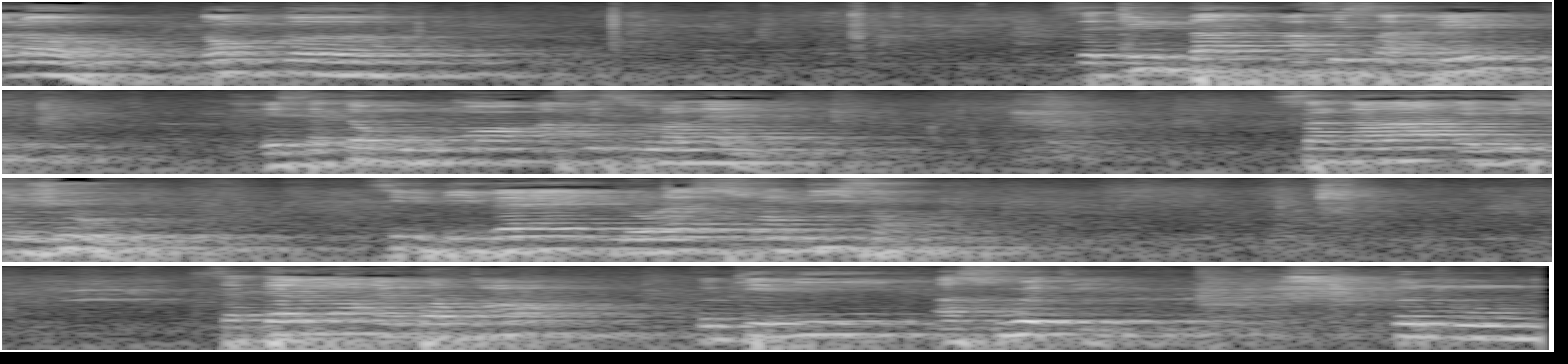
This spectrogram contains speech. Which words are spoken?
Alors, donc, euh, c'est une date assez sacrée et c'est un mouvement assez solennel. Sankara est né ce jour. S'il vivait, il aurait 70 ans. C'est tellement important que Kémy a souhaité que nous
